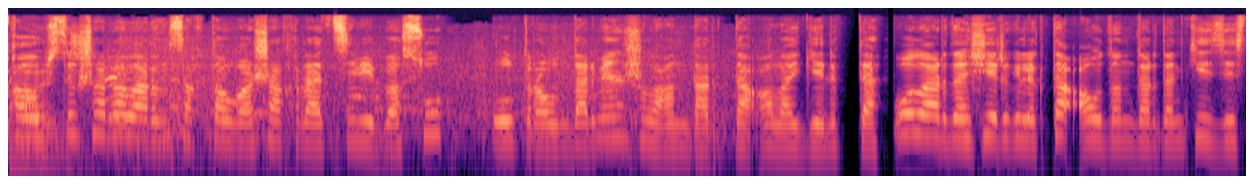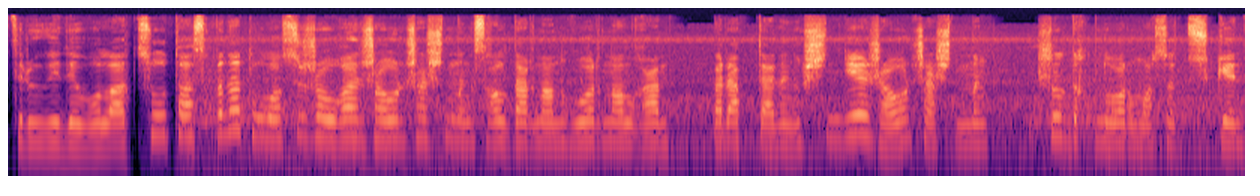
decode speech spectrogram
қауіпсіздік шараларын сақтауға шақырады. Себебі су олтырауындар мен жыландарды ала келіпті. Оларды жергілікті аудандардан кездестіруге де болады. Су тасқыны толассыз жауған жауын шашынның салдарынан орын алған. Бір аптаның ішінде жауын шашынның жылдық нормасы түскен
